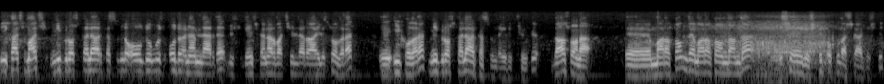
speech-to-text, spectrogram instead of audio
Birkaç maç Migros kale arkasında olduğumuz o dönemlerde biz genç Fenerbahçeliler ailesi olarak e, ilk olarak Migros Kale arkasındaydık çünkü. Daha sonra e, maraton ve maratondan da şeye geçtik, okul aşağı geçtik.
